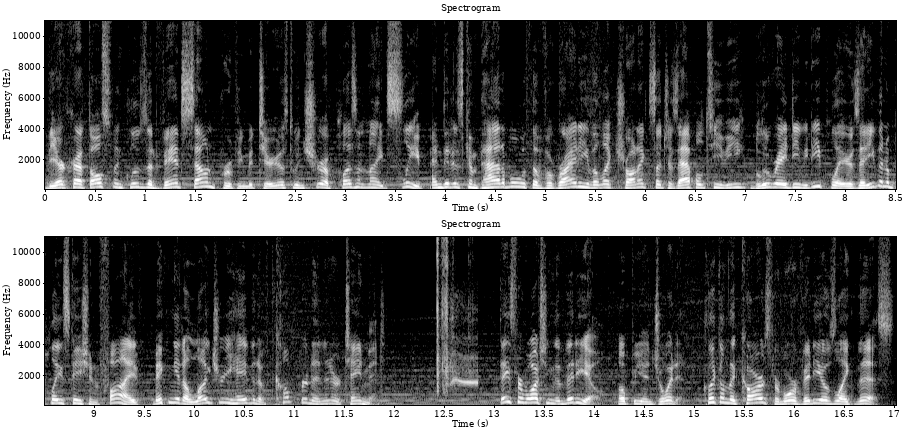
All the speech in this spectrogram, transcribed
The aircraft also includes advanced soundproofing materials to ensure a pleasant night's sleep, and it is compatible with a variety of electronics such as Apple TV, Blu-ray DVD players, and even a PlayStation 5, making it a luxury haven of comfort and entertainment. Thanks for watching the video. Hope you enjoyed it. Click on the cards for more videos like this.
